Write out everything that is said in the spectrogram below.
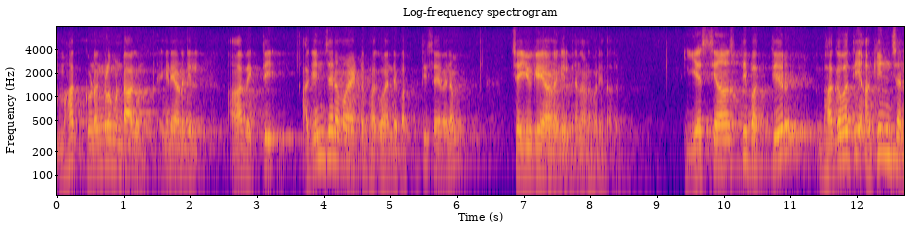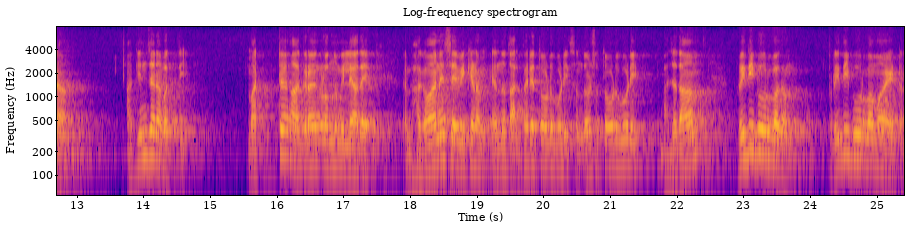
മഹത് ഗുണങ്ങളും ഉണ്ടാകും. എങ്ങനെയാണെങ്കിൽ ആ വ്യക്തി അകിഞ്ചനമായിട്ട് ഭഗവാന്റെ ഭക്തി സേവനം ചെയ്യുകയാണെങ്കിൽ എന്നാണ് പറയുന്നത്. യസ്യാസ്തി ഭക്തിർ ഭഗവതി അകിഞ്ചന. അകിഞ്ചന ഭക്തി. മറ്റ് ആഗ്രഹങ്ങളൊന്നുമില്ലാതെ ഭഗവാനെ സേവിക്കണം എന്ന് താല്പര്യത്തോടുകൂടി സന്തോഷത്തോടുകൂടി ഭജതാം പ്രീതിപൂർവകം പ്രീതിപൂർവമായിട്ട്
